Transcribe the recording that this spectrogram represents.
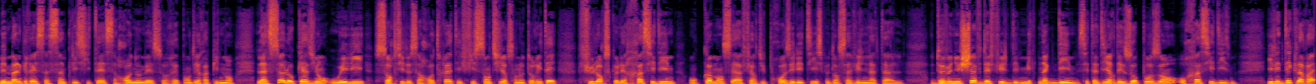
mais malgré sa simplicité, sa renommée se répandit rapidement. La seule occasion où Élie sortit de sa retraite et fit sentir son autorité fut lorsque les chassidim ont commencé à faire du prosélytisme dans sa ville natale. Devenu chef de file des mitnagdim, c'est-à-dire des opposants au chassidisme, il les déclara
